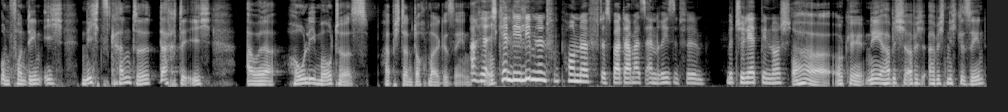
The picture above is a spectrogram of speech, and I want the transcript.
und von dem ich nichts kannte, dachte ich, aber Holy Motors habe ich dann doch mal gesehen. Ach ja, ne? ich kenne die Liebenden von Portneuf. Das war damals ein Riesenfilm mit Juliette Binoche. Ah, okay. Nee, habe ich, hab ich, hab ich nicht gesehen.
